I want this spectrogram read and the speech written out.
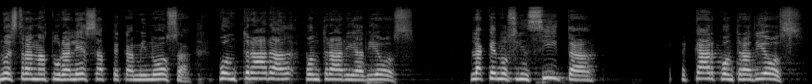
nuestra naturaleza pecaminosa, contraria, contraria a Dios, la que nos incita a pecar contra Dios,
